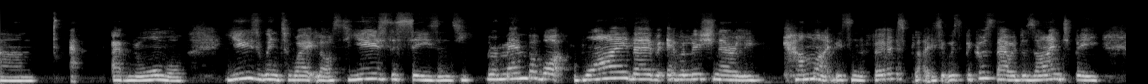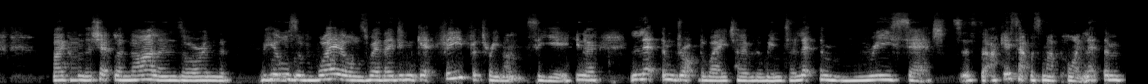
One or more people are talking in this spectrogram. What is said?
um, abnormal. Use winter weight loss, use the seasons. Remember what why they've evolutionarily come like this in the first place. It was because they were designed to be like on the Shetland Islands or in the hills of Wales where they didn't get feed for three months a year. You know, let them drop the weight over the winter, let them reset. So I guess that was my point. Let them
